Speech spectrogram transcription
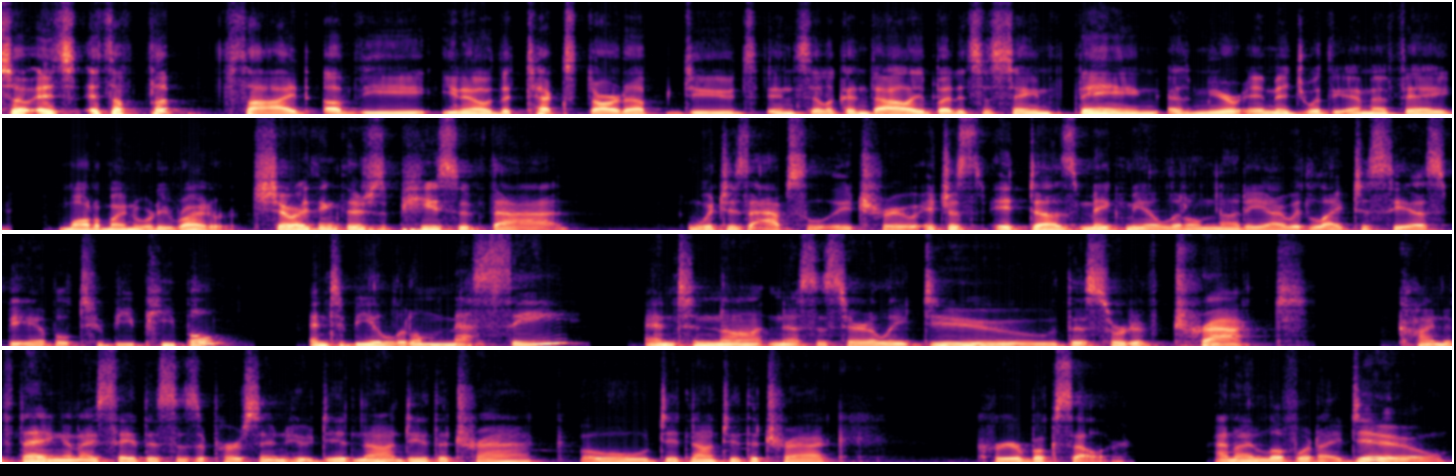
So it's it's a flip side of the you know the tech startup dudes in Silicon Valley, but it's the same thing as mirror image with the MFA model minority writer. So I think there's a piece of that which is absolutely true. It just it does make me a little nutty. I would like to see us be able to be people and to be a little messy and to not necessarily do the sort of tracked kind of thing. And I say this as a person who did not do the track, oh, did not do the track career bookseller. And I love what I do,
